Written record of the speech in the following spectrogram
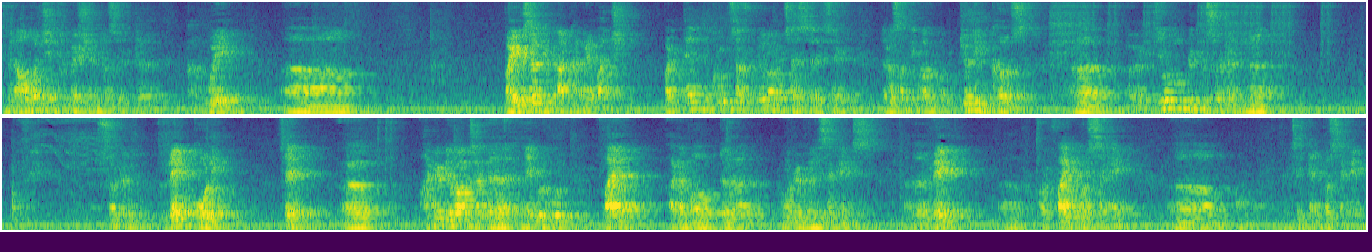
I mean, how much information does it convey? Um, by itself, it can't convey much. But then the groups of neurons, as I said, there are something called tuning curves, uh, uh, tuned to certain uh, certain red coding. Say, uh, 100 neurons at a neighborhood fire at about uh, 200 milliseconds uh, red uh, or 5 per second, um, let's say 10 per second.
